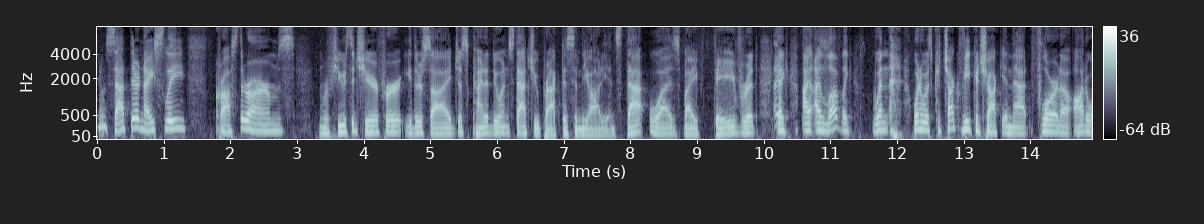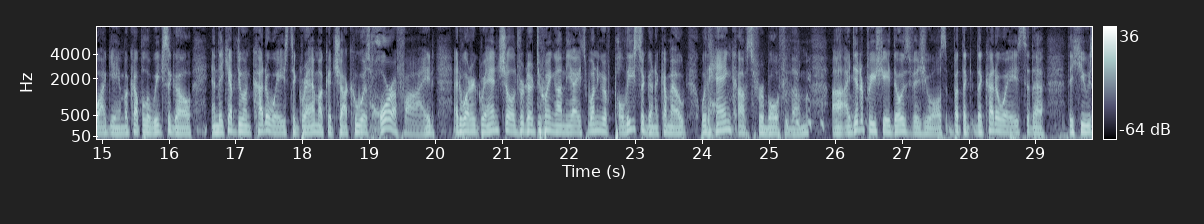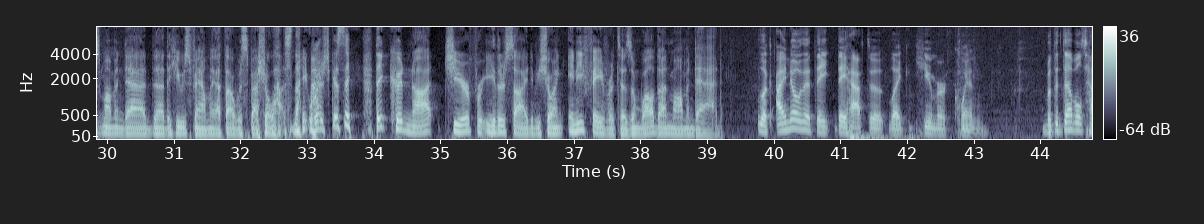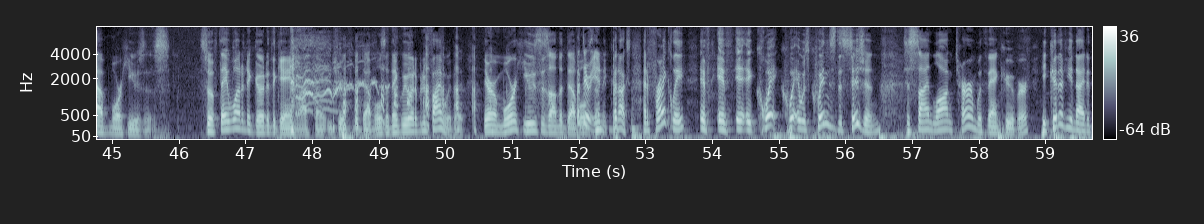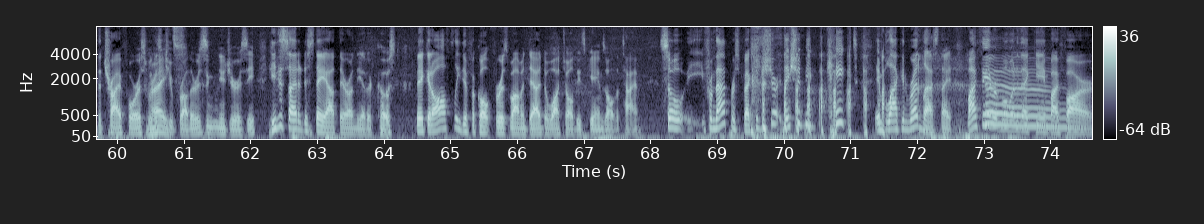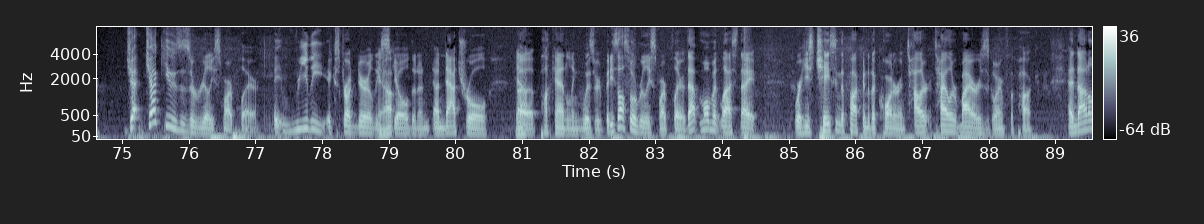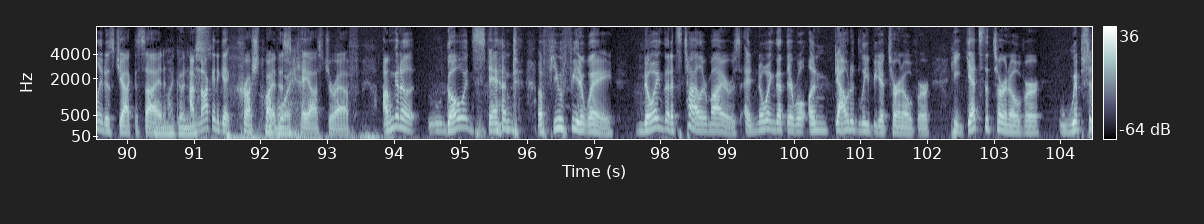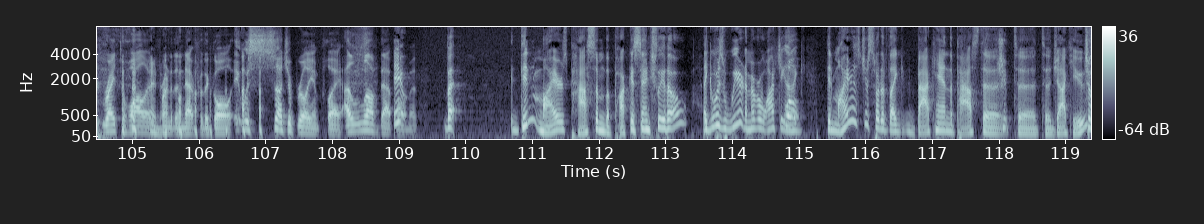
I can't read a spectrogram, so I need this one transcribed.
you know sat there nicely, crossed their arms, and refused to cheer for either side, just kind of doing statue practice in the audience. That was my favorite. Like I, I love like when when it was Tkachuk v Tkachuk in that Florida Ottawa game a couple of weeks ago, and they kept doing cutaways to Grandma Tkachuk, who was horrified at what her grandchildren are doing on the ice, wondering if police are going to come out with handcuffs for both of them. uh, I did appreciate those visuals, but the the cutaways to the the Hughes mom and dad, the, the Hughes family, I thought was special last night, Wish, because they they could not cheer for either side to be showing any favoritism. Well done, mom and dad look, I know that they they have to like humor Quinn, but the Devils have more Hugheses. So if they wanted to go to the game last night and cheer for the Devils, I think we would have been fine with it. There are more Hugheses on the Devils than in, the Canucks. But, and frankly, if if it, it quit, quit, it was Quinn's decision to sign long term with Vancouver. He could have united the Triforce with right. his two brothers in New Jersey. He decided to stay out there on the other coast, make it awfully difficult for his mom and dad to watch all these games all the time. So from that perspective, sure, they should be kicked in black and red last night. My favorite moment of that game by far. Jack, Jack Hughes is a really smart player, a really extraordinarily skilled and a, a natural uh, puck handling wizard. But he's also a really smart player. That moment last night where he's chasing the puck into the corner and Tyler Tyler Myers is going for the puck. And not only does Jack decide, oh my goodness. I'm not going to get crushed by oh this chaos giraffe. I'm going to go and stand a few feet away knowing that it's Tyler Myers and knowing that there will undoubtedly be a turnover, he gets the turnover, whips it right to Walla in front of the net for the goal. It was such a brilliant play. I love that it, moment. But didn't Myers pass him the puck essentially though? Like it was weird. I remember watching well, like did Myers just sort of like backhand the pass to to, to Jack Hughes?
